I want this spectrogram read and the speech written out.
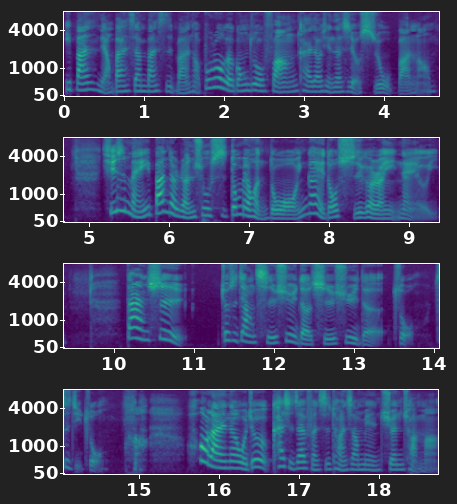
一班、两班、三班、四班，哈，部落格工作坊开到现在是有十五班了。其实每一班的人数是都没有很多，应该也都十个人以内而已。但是就是这样持续的、持续的做，自己做。哈，后来呢，我就开始在粉丝团上面宣传嘛，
